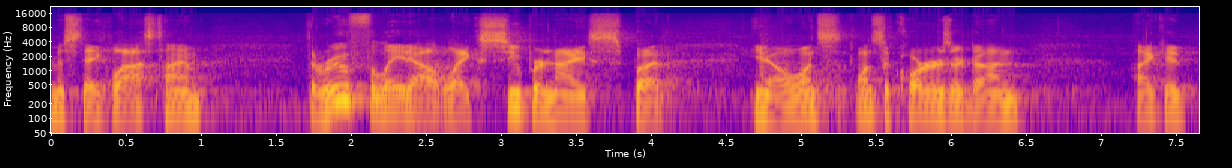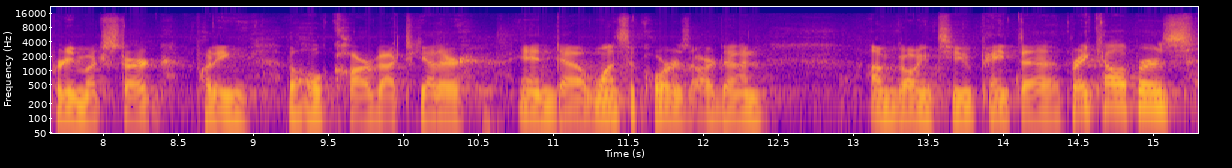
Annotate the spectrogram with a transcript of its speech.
mistake last time. The roof laid out like super nice, but you know, once once the quarters are done, I could pretty much start putting the whole car back together. And uh, once the quarters are done, I'm going to paint the brake calipers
